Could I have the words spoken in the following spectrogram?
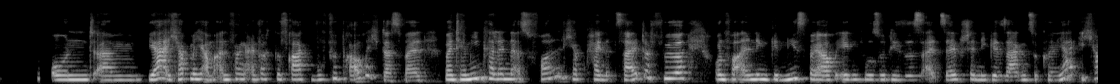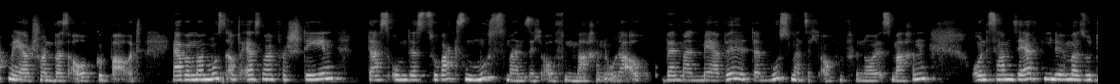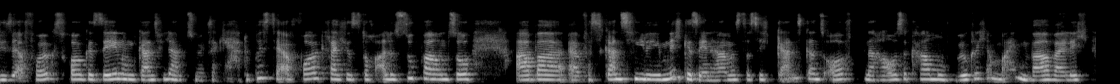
und ähm, ja, ich habe mich am Anfang einfach gefragt, wofür brauche ich das? Weil mein Terminkalender ist voll, ich habe keine Zeit dafür und vor allen Dingen genießt man ja auch irgendwo so dieses als Selbstständige sagen zu können, ja, ich habe mir ja schon was aufgebaut. Ja, aber man muss auch erstmal verstehen, dass um das zu wachsen, muss man sich offen machen oder auch wenn man mehr will, dann muss man sich offen für Neues machen. Und es haben sehr viele immer so diese Erfolgsfrau gesehen und ganz viele haben zu mir gesagt, ja, du bist ja erfolgreich, ist doch alles super und so. Aber äh, was ganz viele eben nicht gesehen haben, ist, dass ich ganz, ganz oft nach Hause kam und wirklich am Weinen war, weil ich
